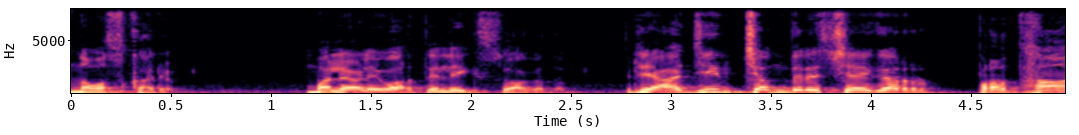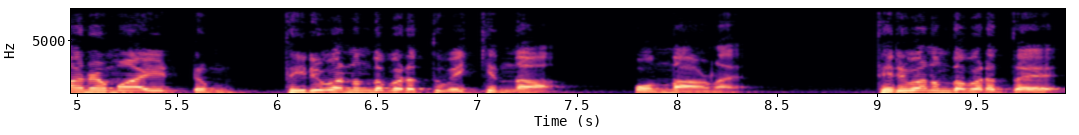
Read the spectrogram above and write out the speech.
നമസ്കാരം. മലയാളി വാർത്തയിലേക്ക് സ്വാഗതം. രാജീവ് ചന്ദ്രശേഖർ പ്രധാനമായിട്ടും തിരുവനന്തപുരത്ത് വയ്ക്കുന്ന ഒന്നാണ്. തിരുവനന്തപുരത്തെ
